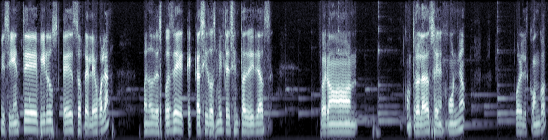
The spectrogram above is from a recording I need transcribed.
Mi siguiente virus es sobre el ébola. Bueno, después de que casi 2.300 vidas fueron controladas en junio por el Congo,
